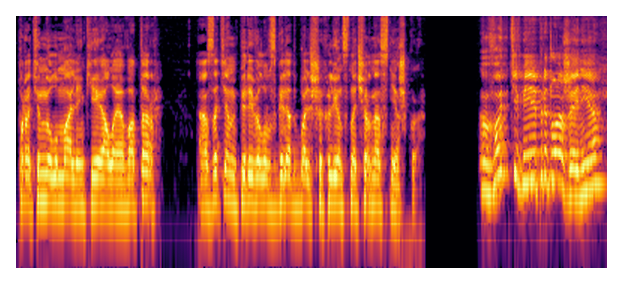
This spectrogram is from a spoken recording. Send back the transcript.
Протянул маленький алый аватар, а затем перевел взгляд больших линз на Черноснежку. «Вот тебе и предложение.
